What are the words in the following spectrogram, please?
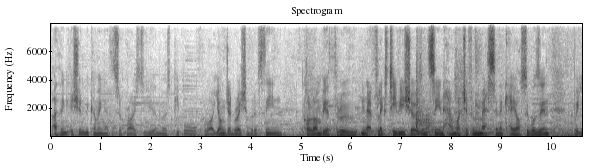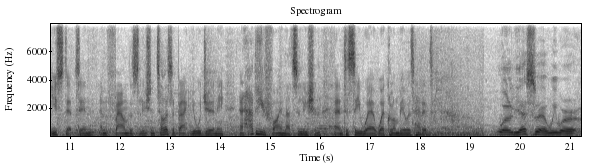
I think it shouldn't be coming as a surprise to you, and most people who are young generation would have seen Colombia through Netflix TV shows and seen how much of a mess and a chaos it was in. But you stepped in and found the solution. Tell us about your journey and how did you find that solution and to see where, where Colombia was headed? Well, yes, uh, we were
